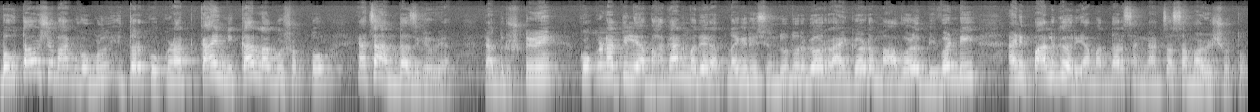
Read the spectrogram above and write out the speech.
बहुतांश भाग वगळून इतर कोकणात काय निकाल लागू शकतो याचा अंदाज घेऊयात. त्या दृष्टीने कोकणातील या भागांमध्ये रत्नागिरी सिंधुदुर्ग रायगड मावळ भिवंडी आणि पालघर या मतदारसंघांचा समावेश होतो.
